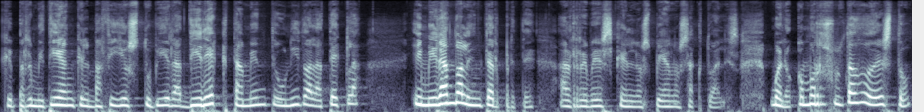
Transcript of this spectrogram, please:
que permitían que el macillo estuviera directamente unido a la tecla y mirando al intérprete, al revés que en los pianos actuales. Bueno, como resultado de esto,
